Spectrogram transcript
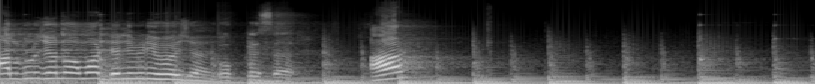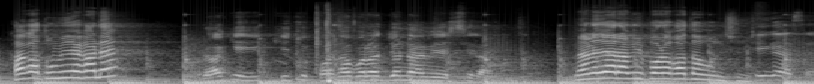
মালগুলো যেন আমার ডেলিভারি হয়ে যায়। ওকে স্যার আর? কাকা তুমি এখানে? রকি কিছু কথা বলার জন্য আমি এসেছিলাম। ম্যানেজার আমি পরে কথা বলছি। ঠিক আছে।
